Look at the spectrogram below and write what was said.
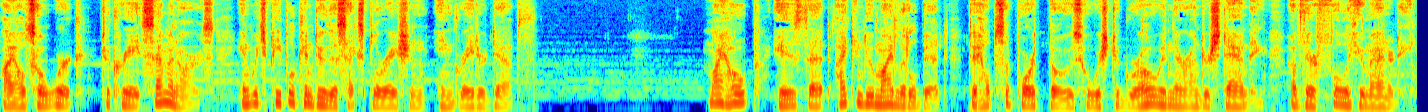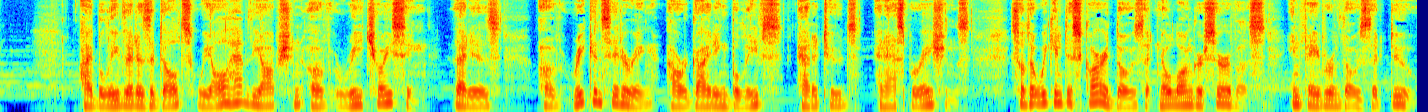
I also work to create seminars in which people can do this exploration in greater depth. My hope is that I can do my little bit to help support those who wish to grow in their understanding of their full humanity. I believe that as adults, we all have the option of rechoicing, that is, of reconsidering our guiding beliefs, attitudes, and aspirations so that we can discard those that no longer serve us in favor of those that do.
